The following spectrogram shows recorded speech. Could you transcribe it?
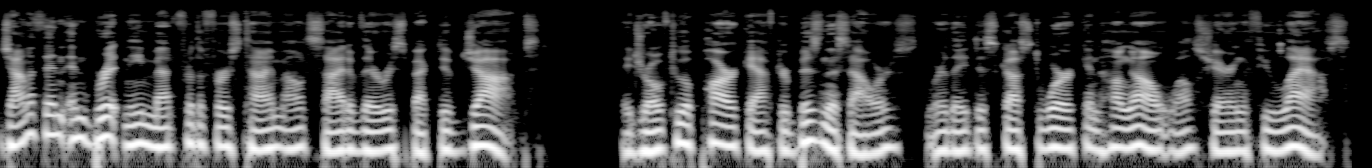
Jonathan and Brittany met for the first time outside of their respective jobs. They drove to a park after business hours where they discussed work and hung out while sharing a few laughs.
